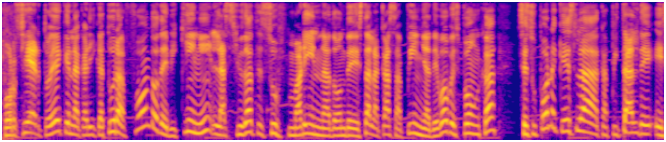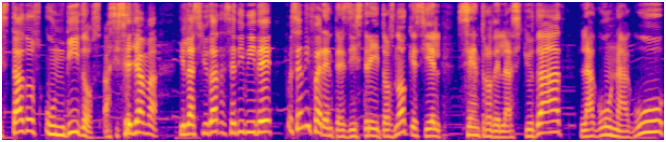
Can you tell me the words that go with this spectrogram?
Por cierto, ¿eh? que en la caricatura Fondo de Bikini, la ciudad submarina donde está la casa piña de Bob Esponja, se supone que es la capital de Estados Hundidos, así se llama. Y la ciudad se divide pues en diferentes distritos, ¿no? Que si el centro de la ciudad, Laguna Gu,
